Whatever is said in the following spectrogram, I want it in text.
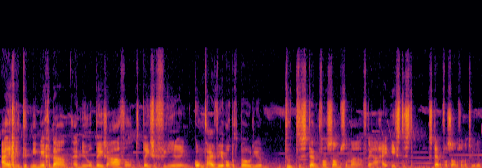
eigenlijk dit niet meer gedaan. En nu op deze avond, op deze viering, komt hij weer op het podium. Doet de stem van Samson na. Of nou ja, hij is de st- stem van Samson natuurlijk.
